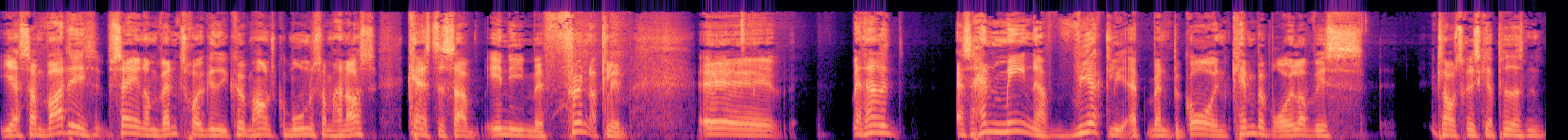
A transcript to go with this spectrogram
ja, som var det sagen om vandtrykket i Københavns Kommune, som han også kastede sig ind i med fynd og klem. Øh, men han, altså, han mener virkelig, at man begår en kæmpe brøler, hvis Claus Riskær Pedersen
